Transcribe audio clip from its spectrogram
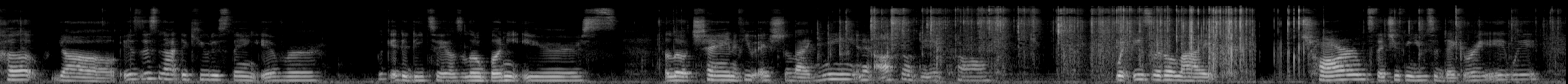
cup y'all. Is this not the cutest thing ever. Look at the details. A little bunny ears a little chain if you extra like me. And it also did come with these little like charms that you can use to decorate it with.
